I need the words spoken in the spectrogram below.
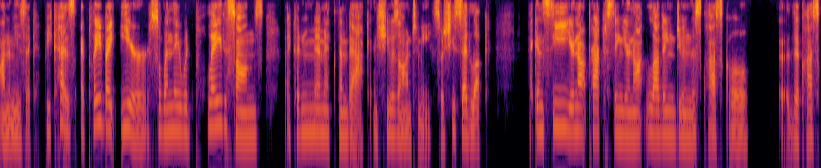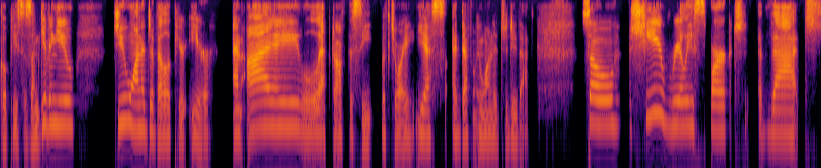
on the music because I played by ear. So when they would play the songs, I could mimic them back. And she was on to me. So she said, Look, I can see you're not practicing, you're not loving doing this classical, uh, the classical pieces I'm giving you. Do you want to develop your ear? And I leapt off the seat with joy. Yes, I definitely wanted to do that. So she really sparked that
